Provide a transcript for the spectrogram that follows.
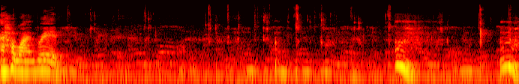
A Hawaiian bread. Mm. Mm.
